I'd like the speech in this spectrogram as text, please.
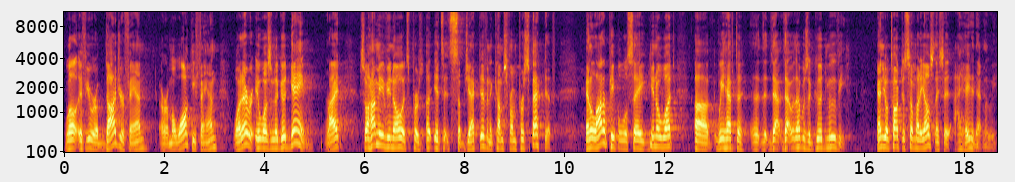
Well, if you were a Dodger fan or a Milwaukee fan, whatever, it wasn't a good game, right? So, how many of you know it's, uh, it's, it's, subjective and it comes from perspective? And a lot of people will say, you know what, uh, we have to, uh, that, that, that was a good movie. And you'll talk to somebody else and they say, I hated that movie.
